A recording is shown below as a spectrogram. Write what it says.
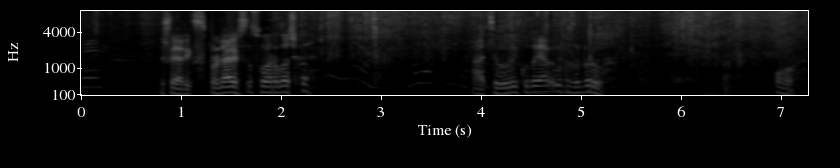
Це Ти що, Ярик, справляєшся зі свого родочка? А цю велику то я велику заберу. О.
